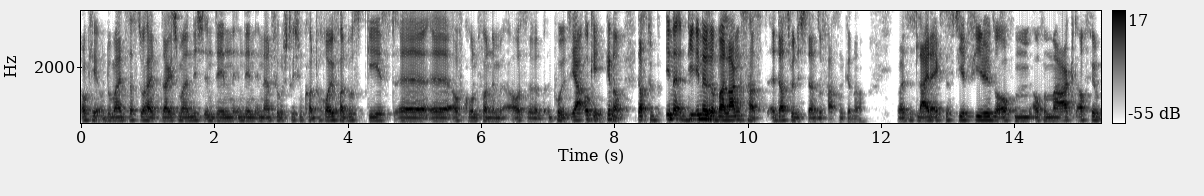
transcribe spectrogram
Okay, und du meinst, dass du halt, sage ich mal, nicht in den, in den, in Anführungsstrichen, Kontrollverlust gehst äh, äh, aufgrund von einem äußeren Impuls. Ja, okay, genau. Dass du inner, die innere Balance hast, äh, das würde ich dann so fassen, genau. Weil es ist leider existiert viel so auf dem, auf dem Markt, auch für,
